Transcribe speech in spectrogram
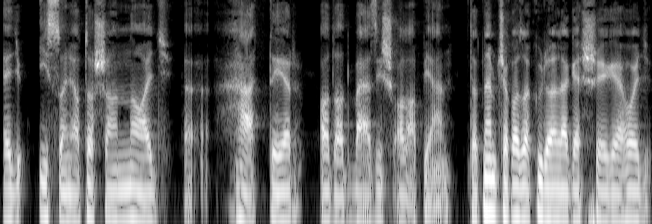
egy iszonyatosan nagy háttér adatbázis alapján. Tehát nem csak az a különlegessége, hogy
